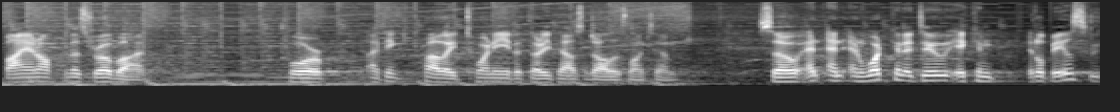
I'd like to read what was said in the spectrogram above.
buy an Optimus robot for, I think, probably twenty to $30,000 long term. So, and, and, and what can it do? It can, it'll basically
